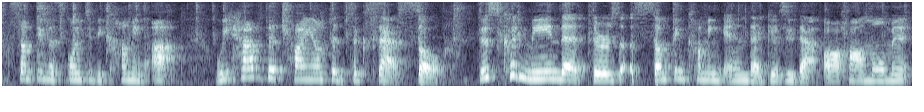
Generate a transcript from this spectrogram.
something that's going to be coming up we have the triumphant success. So this could mean that there's something coming in that gives you that aha moment,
